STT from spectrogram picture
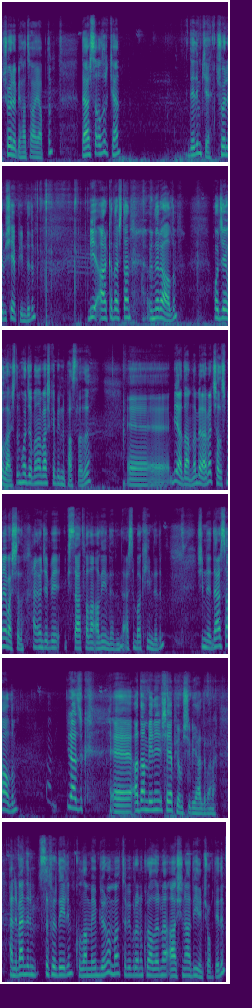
Şöyle bir hata yaptım. Dersi alırken dedim ki şöyle bir şey yapayım dedim. Bir arkadaştan öneri aldım. Hocaya ulaştım. Hoca bana başka birini pasladı. Ee, bir adamla beraber çalışmaya başladım. Hani önce bir iki saat falan alayım dedim dersi. Bakayım dedim. Şimdi dersi aldım. Birazcık e, adam beni şey yapıyormuş gibi geldi bana. Hani ben dedim sıfır değilim kullanmayı biliyorum ama tabii buranın kurallarına aşina değilim çok dedim.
